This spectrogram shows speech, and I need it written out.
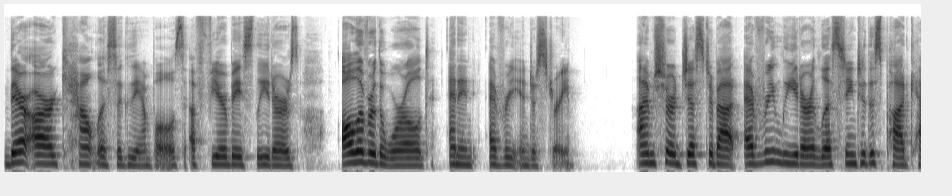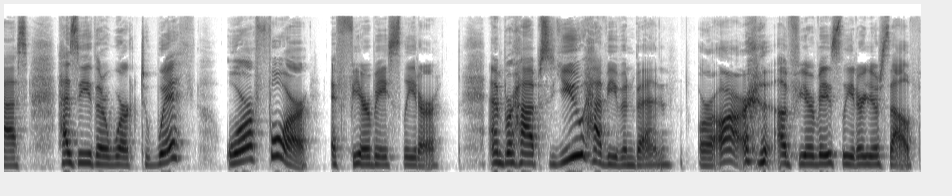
There are countless examples of fear based leaders all over the world and in every industry. I'm sure just about every leader listening to this podcast has either worked with or for a fear based leader. And perhaps you have even been or are a fear based leader yourself.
